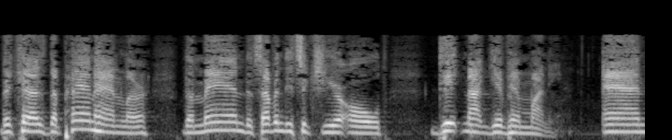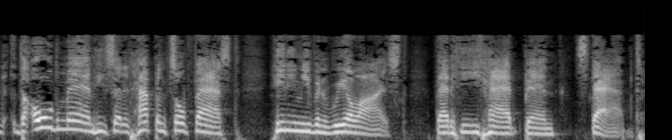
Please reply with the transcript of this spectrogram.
because the panhandler, the man, the 76 year old, did not give him money. And the old man, he said it happened so fast, he didn't even realize that he had been stabbed.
